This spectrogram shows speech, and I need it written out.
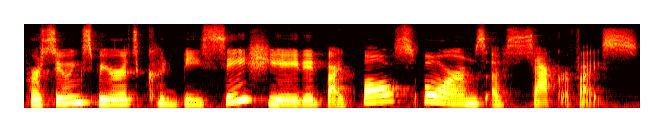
pursuing spirits could be satiated by false forms of sacrifice.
